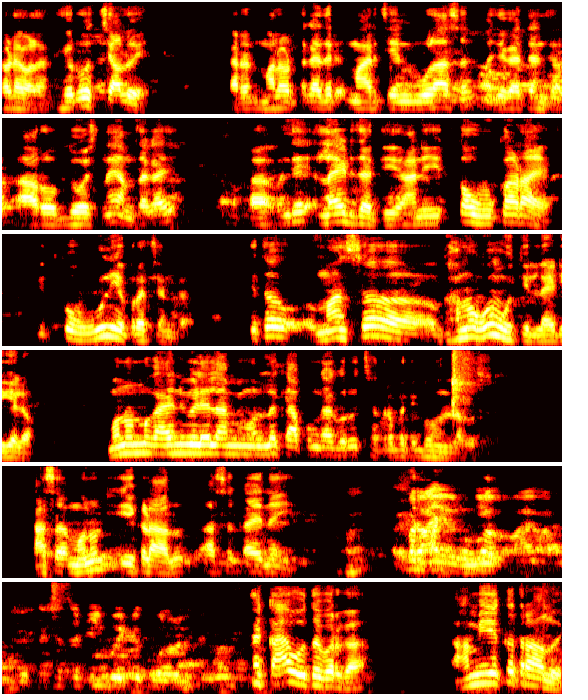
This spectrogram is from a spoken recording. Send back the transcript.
थोड्या वेळाने. हे रोज चालू आहे. कारण मला वाटतं काहीतरी मार्चिन गोळा असेल म्हणजे काय त्यांचा आरोप दोष नाही आमचा काय म्हणजे लाइट जाते आणि इतका उकाडा आहे इतकं ऊन आहे प्रचंड. तिथं माणसं घामाघूम होतील लाइट गेल्यावर. म्हणून मग ऐन वेळेला आम्ही म्हणलं की आपण काय करू छत्रपती भवनला बसू. असं म्हणून इकडं आलो असं काय नाही. काय म्हणजे नाही काय होतं बरं का? आम्ही एकत्र आलोय.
